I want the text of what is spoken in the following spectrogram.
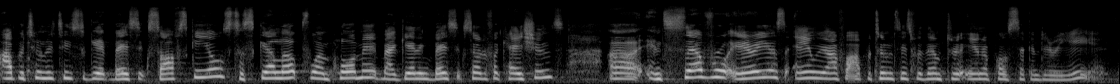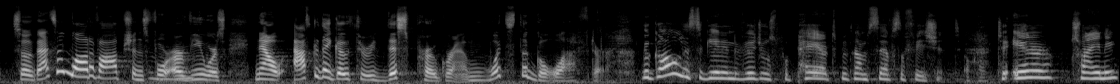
opportunities to get basic soft skills, to scale up for employment by getting basic certifications uh, in several areas, and we offer opportunities for them to enter post-secondary ed. So that's a lot of options for mm -hmm. our mm-hmm. viewers. Now, after they go through this program, what's the goal after? The goal is to get individuals prepared to become self-sufficient, okay. to enter training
